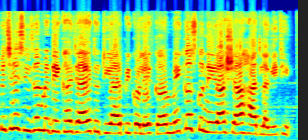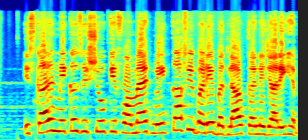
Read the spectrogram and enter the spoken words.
पिछले सीज़न में देखा जाए तो टीआरपी को लेकर मेकर्स को निराशा हाथ लगी थी। इस कारण मेकर्स इस शो के फॉर्मेट में काफ़ी बड़े बदलाव करने जा रही है।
